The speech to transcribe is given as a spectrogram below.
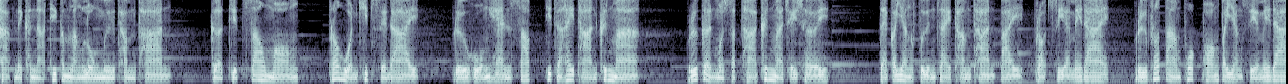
หากในขณะที่กำลังลงมือทำทาน เกิดจิตเศร้าหมอง เพราะหวนคิดเสียดาย หรือหวงแหนทรัพย์ที่จะให้ทานขึ้นมา หรือเกิดหมดศรัทธาขึ้นมาเฉยๆแต่ก็ยังฝืนใจทำทานไป เพราะเสียไม่ได้ หรือเพราะตามพวกพ้องไปอย่างเสียไม่ได้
